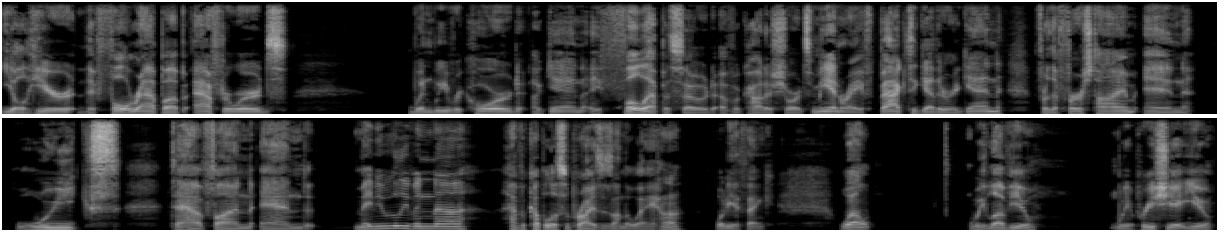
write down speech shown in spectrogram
you'll hear the full wrap up afterwards when we record again a full episode of Okada Shorts. Me and Rafe back together again for the first time in weeks to have fun and maybe we'll even uh, have a couple of surprises on the way, huh? What do you think? Well, we love you. We appreciate you.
